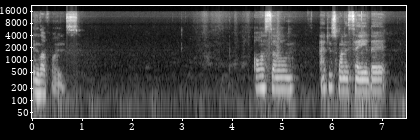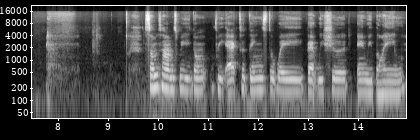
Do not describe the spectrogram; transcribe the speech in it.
and loved ones. Also, I just want to say that sometimes we don't react to things the way that we should and we blame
